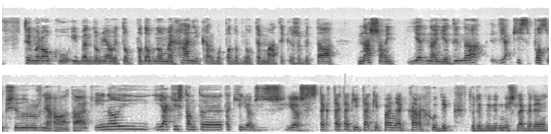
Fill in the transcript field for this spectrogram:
w tym roku i będą miały tą podobną mechanikę albo podobną tematykę, żeby ta nasza jedna, jedyna w jakiś sposób się wyróżniała, tak? I no i jakieś tam te takie... Już, już tak, tak, taki, taki pan jak Karl Hudyk, który wymyśla gry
